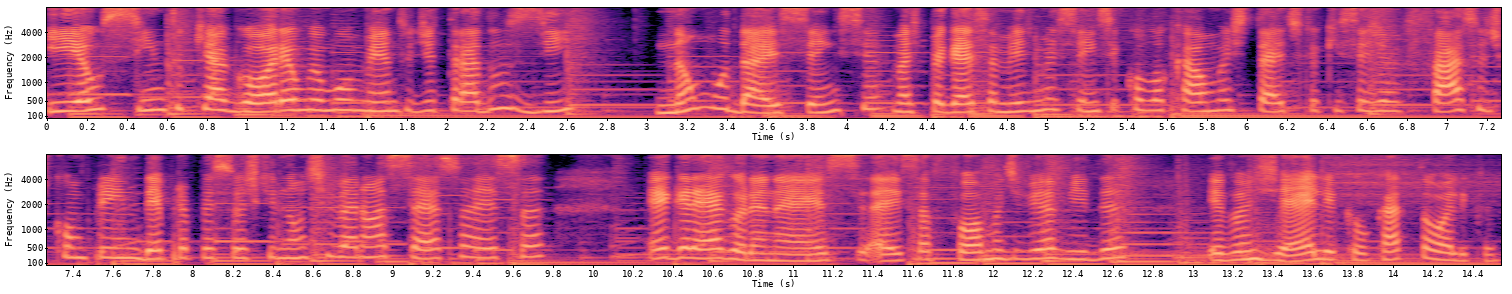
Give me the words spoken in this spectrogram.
e eu sinto que agora é o meu momento de traduzir, não mudar a essência, mas pegar essa mesma essência e colocar uma estética que seja fácil de compreender para pessoas que não tiveram acesso a essa egrégora, né? A essa forma de ver a vida evangélica ou católica.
